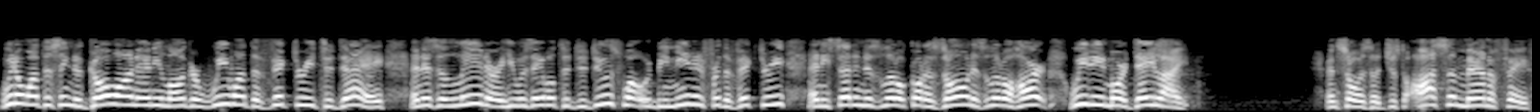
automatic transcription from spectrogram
We don't want this thing to go on any longer. We want the victory today. And as a leader, he was able to deduce what would be needed for the victory. And he said in his little corazon, his little heart, we need more daylight. And so as a just awesome man of faith,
